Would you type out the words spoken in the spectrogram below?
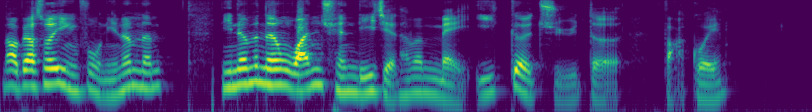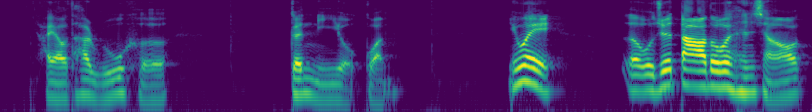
那我不要说应付，你能不能，你能不能完全理解他们每一个局的法规，还有他如何跟你有关？因为，呃，我觉得大家都会很想要。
